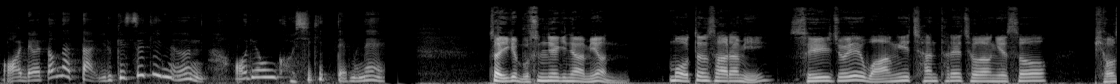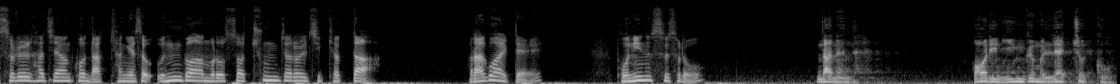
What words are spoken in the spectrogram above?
어, 내가 떠났다 이렇게 쓰기는 어려운 것이기 때문에 자 이게 무슨 얘기냐면 뭐 어떤 사람이 세조의 왕위 찬탈에 저항해서 벼슬을 하지 않고 낙향해서 은거함으로써 충절을 지켰다. 라고 할 때 본인 스스로 나는 어린 임금을 내쫓고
